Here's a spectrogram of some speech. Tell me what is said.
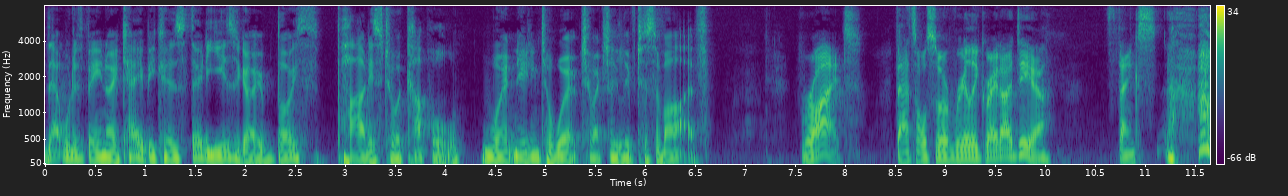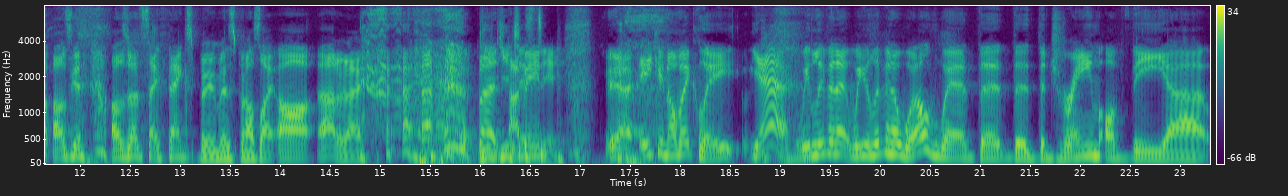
that would have been okay because 30 years ago, both parties to a couple weren't needing to work to actually live to survive. Right. That's also a really great idea. Thanks. I was gonna, I was about to say thanks, boomers, but I was like, oh, I don't know. but you I just mean, did. yeah, economically, yeah, we live in a we live in a world where the the the dream of the uh,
